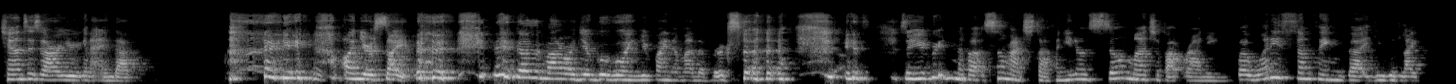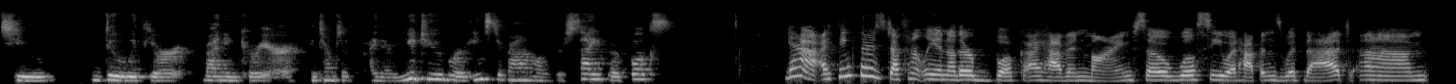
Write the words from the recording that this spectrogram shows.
chances are you're gonna end up on your site. it doesn't matter what you're Googling, you find Amanda Brooks. so you've written about so much stuff and you know so much about running, but what is something that you would like to do with your running career in terms of either YouTube or Instagram or your site or books? Yeah, I think there's definitely another book I have in mind. So we'll see what happens with that. Um,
